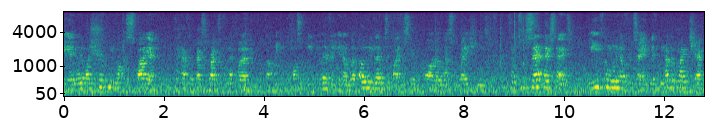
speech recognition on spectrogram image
be in there. Why should we not aspire to have the best right of network that we can possibly deliver? You know, we're only limited by the scope of our own aspirations. So to a certain extent, leave the money off the table. If we had a blank check,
